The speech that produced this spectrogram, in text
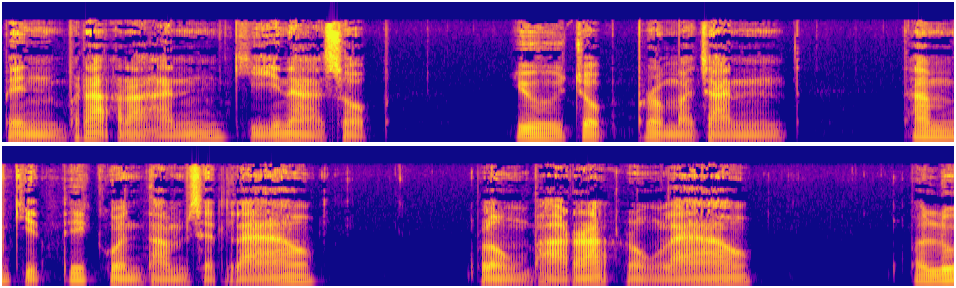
เป็นพระอรหันต์ขีนาศพ อยู่จบพรหมจรรย์ทำกิจที่ควรทำเสร็จแล้วปลงภาระลงแล้วบรรลุ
